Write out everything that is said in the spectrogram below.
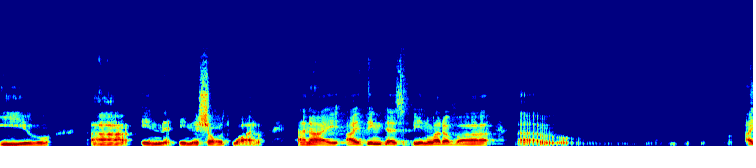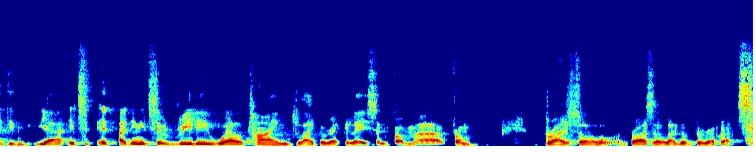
EU in in a short while. And I, I think there's been a lot of I think yeah, it's it, I think it's a really well timed like a regulation from uh, from Brussels, Brussels like a bureaucrats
